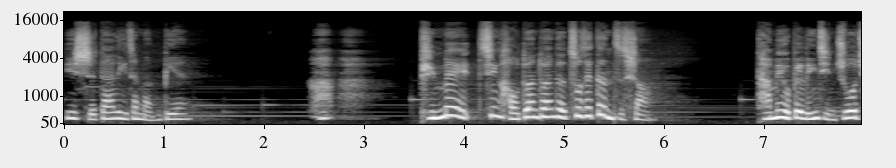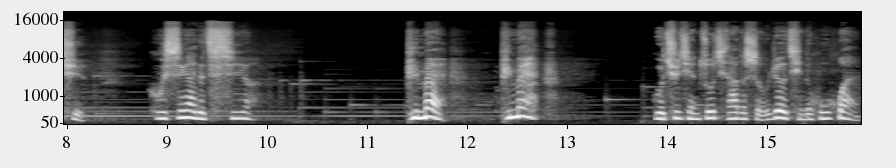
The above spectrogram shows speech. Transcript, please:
一时呆立在门边。啊！平妹竟好端端的坐在凳子上，她没有被林锦捉去。我心爱的妻啊，平妹，平妹！我屈前捉起她的手，热情的呼唤，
